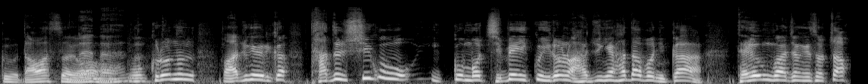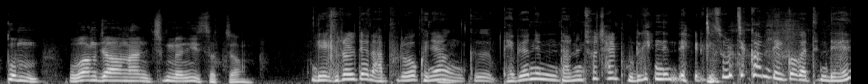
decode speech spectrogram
그 나왔어요. 네네. 네. 뭐 그러는 와중에 그러니까 다들 쉬고 있고 뭐 집에 있고 이런 와중에 하다 보니까 대응 과정에서 조금 우왕좌왕한 측면이 있었죠. 예, 그럴 땐 앞으로 그냥 음. 그 대변인 다는 저 잘 모르겠는데 이렇게 솔직하면 될 것 같은데.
